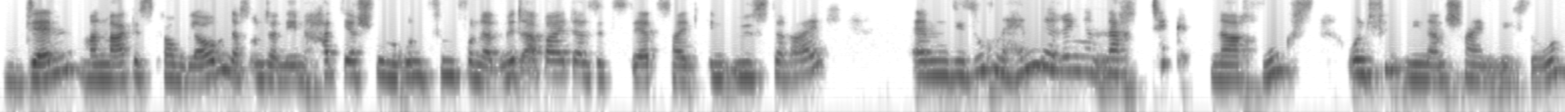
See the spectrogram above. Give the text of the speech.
Denn man mag es kaum glauben, das Unternehmen hat ja schon rund 500 Mitarbeiter, sitzt derzeit in Österreich. Ähm, die suchen händeringend nach Tech-Nachwuchs und finden ihn anscheinend nicht so.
